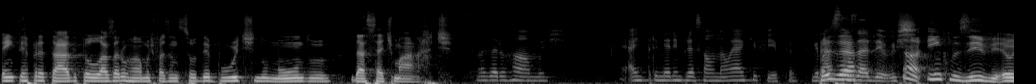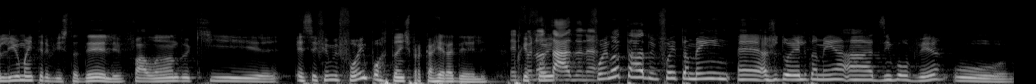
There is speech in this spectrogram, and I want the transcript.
é interpretado pelo Lázaro Ramos fazendo seu debut no mundo da sétima arte. Lázaro Ramos, a primeira impressão não é a que fica. Graças é. a Deus. Inclusive, eu li uma entrevista dele falando que esse filme foi importante para a carreira dele. Ele porque foi notado, né? Foi notado e foi também é, ajudou ele também a a desenvolver o,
